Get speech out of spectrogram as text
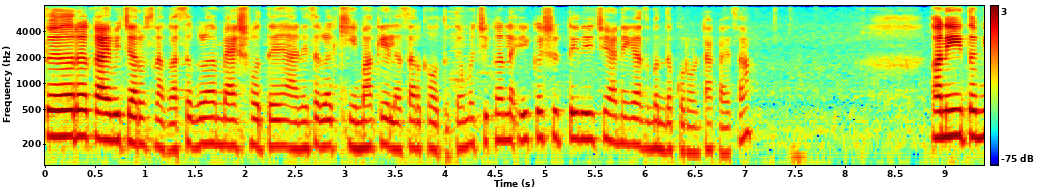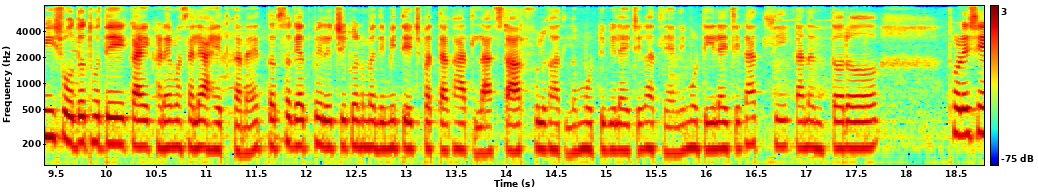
तर काय विचारूच नका. सगळं मॅश होते आणि सगळं खिमा केल्यासारखं होतं. त्यामुळे चिकनला एकच शिट्टी द्यायची आणि गॅस बंद करून टाकायचा. आणि इथं मी शोधत होते काय खडे मसाले आहेत का नाही. तर सगळ्यात पहिले चिकनमध्ये मी तेजपत्ता घातला स्टार फुल घातलं मोठी विलायची घातली आणि मोठी इलायची घातली. का नंतर थोडेसे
